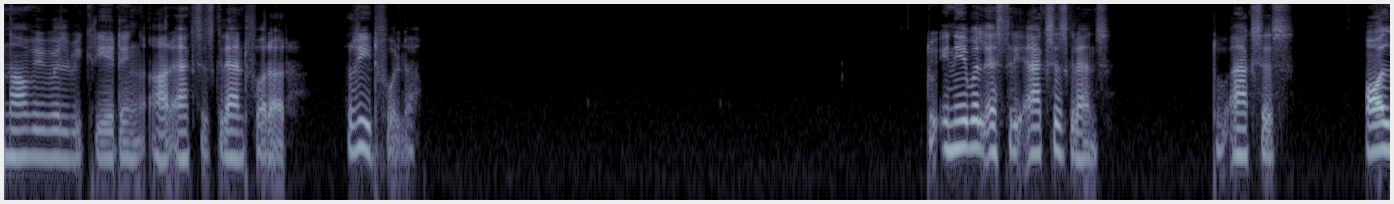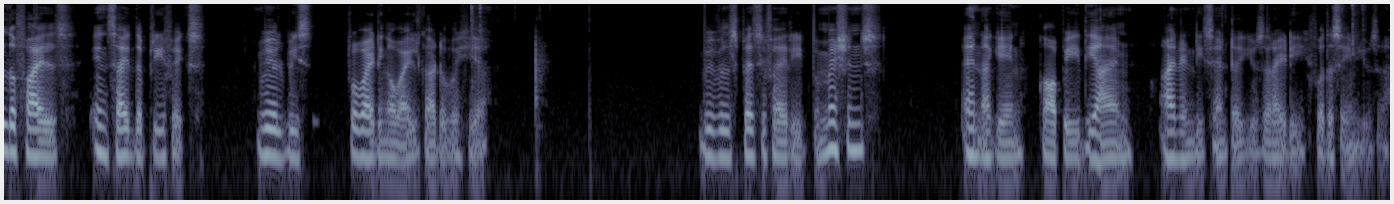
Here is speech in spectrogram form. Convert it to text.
Now we will be creating our access grant for our read folder. To enable S3 access grants to access all the files inside the prefix, we will be providing a wildcard over here. We will specify read permissions and again copy the IAM Identity Center user ID for the same user.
